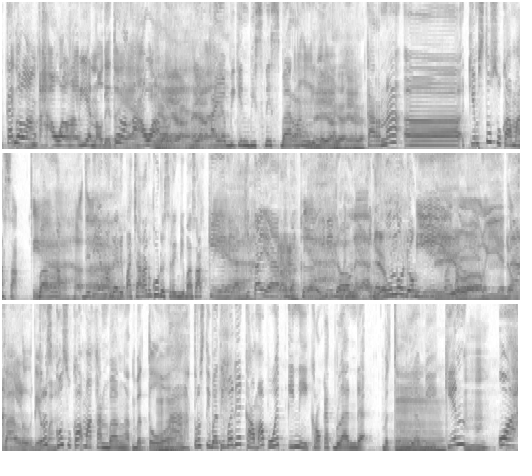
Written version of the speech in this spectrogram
kan itu langkah awal kalian waktu itu, itu ya? langkah awal Iya, ya. iya. kayak bikin bisnis bareng gitu Iya, ya. Iya, iya. iya. Karena eh, Kims tuh suka masak Iya, banget. Jadi emang dari pacaran gue udah sering dimasakin Iya. ya. Kita ya rada ke Iya, ini dong, bener. ya, agak Iya. dulu dong. Iya, gitu. Iyalah. dong, iya dong Nah, selalu dia Terus gue suka makan banget. Betul. Nah, terus tiba-tiba dia come up with ini kroket Belanda. Betul. Dia bikin, wah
